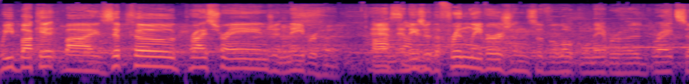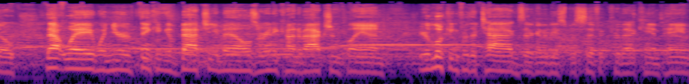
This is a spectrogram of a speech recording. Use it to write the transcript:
we bucket by zip code, price range, and neighborhood. And, Awesome. and these are the friendly versions of the local neighborhood, right? So that way, when you're thinking of batch emails or any kind of action plan, you're looking for the tags that are going to be specific for that campaign.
